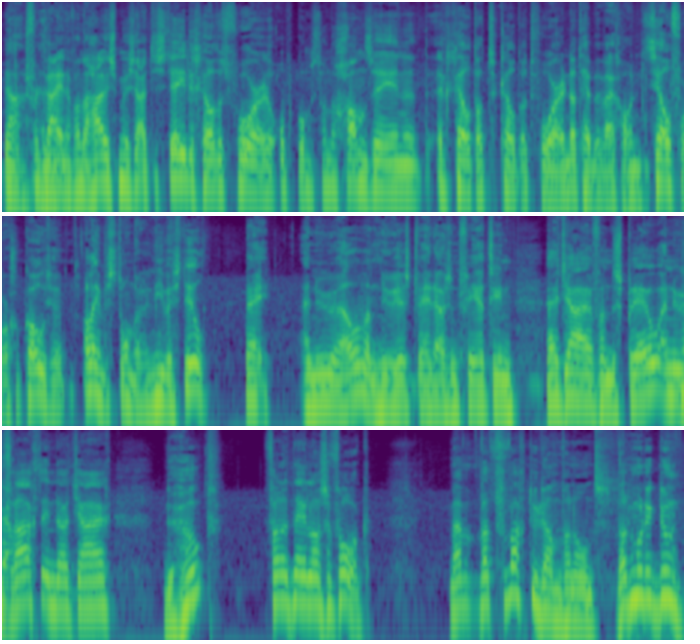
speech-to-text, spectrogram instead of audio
Ja, het verdwijnen van de huismussen uit de steden geldt het voor. De opkomst van de ganzen in het, geldt, dat, geldt dat voor. En dat hebben wij gewoon zelf voor gekozen. Alleen we stonden er niet bij stil. Nee, en nu wel, want nu is 2014 het jaar van de spreeuw. En u Ja. vraagt in dat jaar de hulp van het Nederlandse volk. Maar wat verwacht u dan van ons? Wat moet ik doen?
